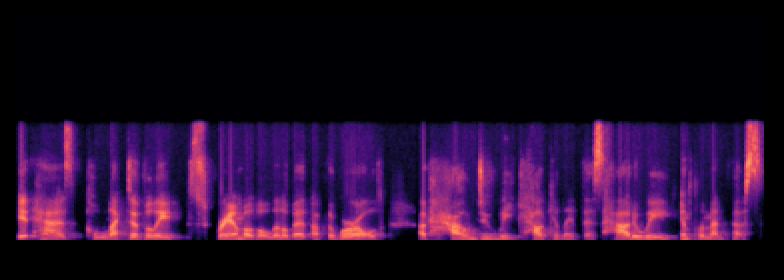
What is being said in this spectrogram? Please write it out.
It has collectively scrambled a little bit of the world of how do we calculate this? How do we implement this?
